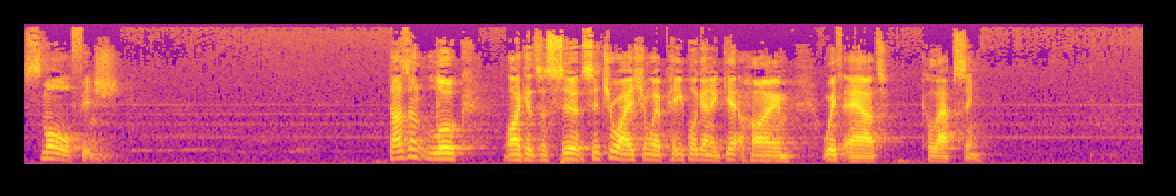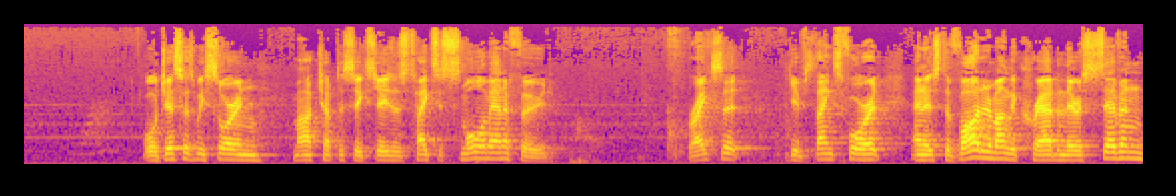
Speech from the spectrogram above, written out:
small fish. Doesn't look like it's a situation where people are going to get home without collapsing. Or just as we saw in Mark chapter 6, Jesus takes a small amount of food, breaks it, gives thanks for it, and it's divided among the crowd, and there are seven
